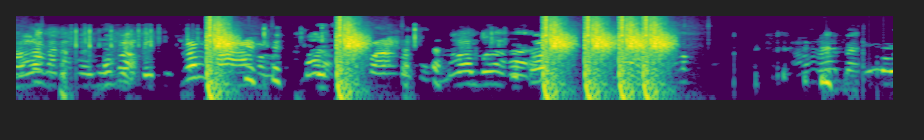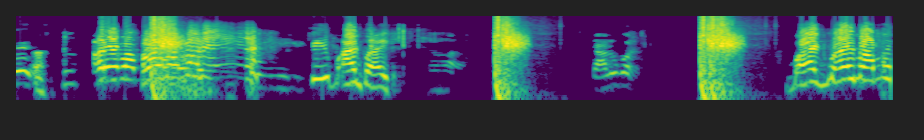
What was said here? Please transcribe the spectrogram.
મારો કાકા. મારો મારો મારો હા. અરે બાપા બાપા રે. ભાઈ ભાઈ ચાલુ કર. બાઈક ભાઈ બાપુ.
